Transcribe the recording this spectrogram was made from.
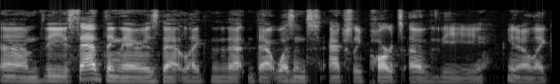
um, the sad thing there is that like that that wasn't actually part of the you know like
